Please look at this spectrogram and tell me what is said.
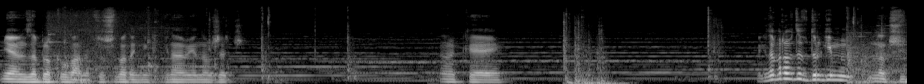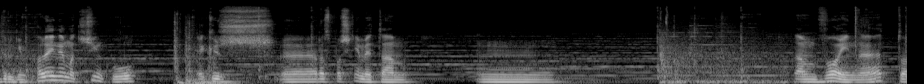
Miałem zablokowane, przez przypadek nie kliknąłem jedną rzecz. Okej. Tak naprawdę w drugim, znaczy w drugim, kolejnym odcinku, jak już e, rozpoczniemy tam mm, tam wojnę, to,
